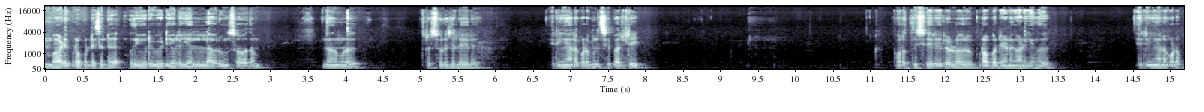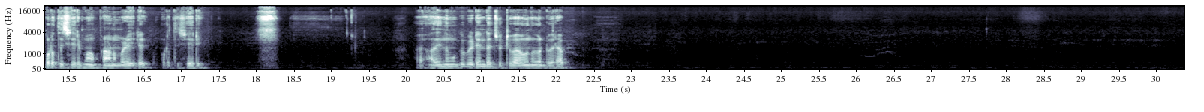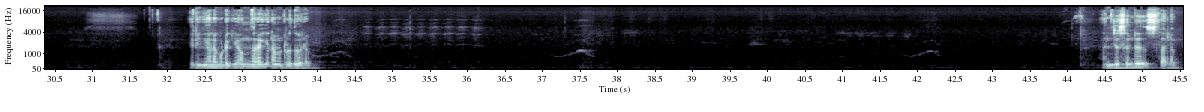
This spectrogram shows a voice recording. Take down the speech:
അമ്പാടി പ്രോപ്പർട്ടീസിന്റെ പുതിയൊരു വീഡിയോയിലേക്ക് എല്ലാവരും സ്വാഗതം. ഇന്ന് നമ്മൾ തൃശ്ശൂർ ജില്ലയിൽ ഇരിങ്ങാലക്കുട മുനിസിപ്പാലിറ്റി പുറത്തുശ്ശേരിയിലുള്ള ഒരു പ്രോപ്പർട്ടിയാണ് കാണിക്കുന്നത്. ഇരിങ്ങാലക്കുട പുറത്തുശ്ശേരി മാപ്രാണം വഴിയിൽ പുറത്തുശ്ശേരി. ആദ്യം നമുക്ക് വീടിന്റെ ചുറ്റുഭാഗം ഒന്ന് കണ്ടുവരാം. ഇരിങ്ങാലക്കുടയ്ക്ക് ഒന്നര കിലോമീറ്റർ ദൂരം. അഞ്ച് സെന്റ് സ്ഥലം.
